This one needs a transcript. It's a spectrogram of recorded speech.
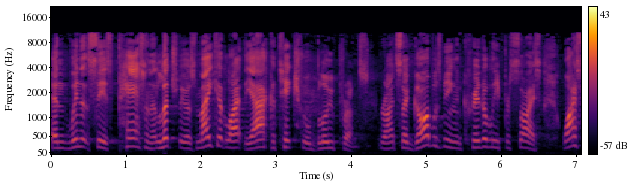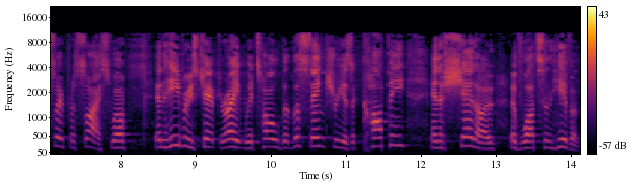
and when it says pattern, it literally was make it like the architectural blueprint, right? So God was being incredibly precise. Why so precise? Well, in Hebrews chapter 8, we're told that this sanctuary is a copy and a shadow of what's in heaven.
